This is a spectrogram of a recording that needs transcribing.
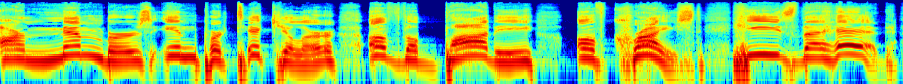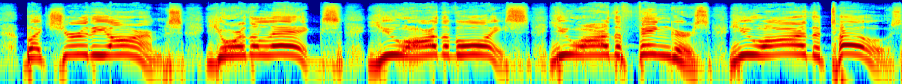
are members in particular of the body of Christ. He's the head, but you're the arms. You're the legs. You are the voice. You are the fingers. You are the toes,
